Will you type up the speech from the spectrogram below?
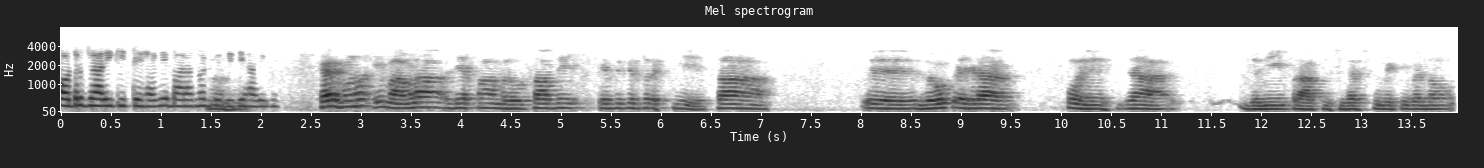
ਆਰਡਰ ਜਾਰੀ ਕੀਤੇ ਹੈਗੇ 12 ਘੰਟੇ ਦੀ। ਦਿਹਾੜੀ ਦੇ ਖੈਰ ਹੁਣ ਇਹ ਮਾਮਲਾ ਜੇ ਆਪਾਂ ਮਲੋਟ ਸਾਹਿਬ ਦੇ ਇਰਦ ਗਿਰਦ ਰੱਖੀਏ ਤਾਂ ਲੋਕ ਜਿਹੜਾ ਭੋਏ ਜਾਂ ਜ਼ਮੀਨ ਪ੍ਰਾਪਤੀ ਸੰਘਰਸ਼ ਕਮੇਟੀ ਵੱਲੋਂ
